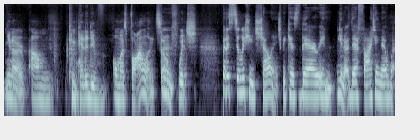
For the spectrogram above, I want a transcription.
you know, um, competitive, almost violent self, mm. which But it's still a huge challenge because they're in, you know, they're fighting their way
